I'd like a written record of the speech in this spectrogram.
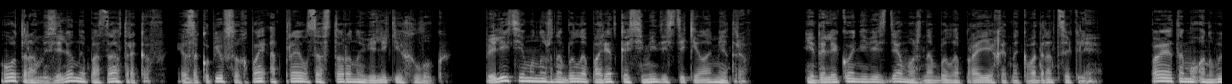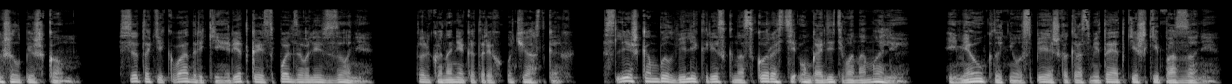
Утром Зеленый, позавтракав и закупив сухпай, отправился в сторону Великих Луг. Пилить ему нужно было порядка 70 километров. И далеко не везде можно было проехать на квадроцикле. Поэтому он вышел пешком. Все-таки квадрики редко использовались в зоне, только на некоторых участках. Слишком был велик риск на скорости угодить в аномалию, и мяукнуть не успеешь, как разметает кишки по зоне.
